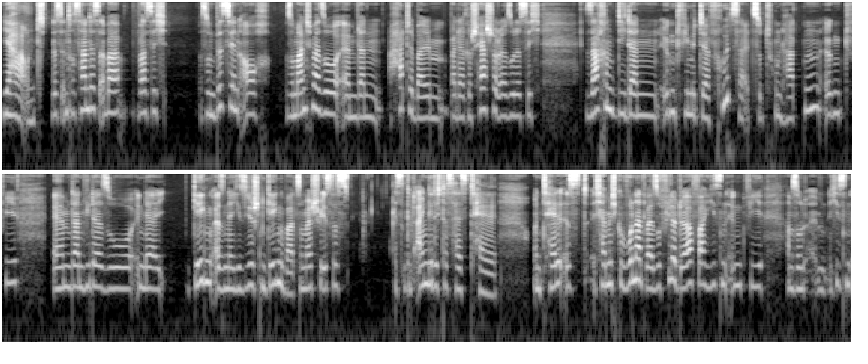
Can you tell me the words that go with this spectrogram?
Ja, und das Interessante ist aber, was ich so ein bisschen auch so manchmal so ähm, dann hatte bei, dem, bei der Recherche oder so, dass ich Sachen, die dann irgendwie mit der Frühzeit zu tun hatten, irgendwie ähm, dann wieder so in der gegen, also in der jesidischen Gegenwart. Zum Beispiel ist es, es gibt ein Gedicht, das heißt Tell. Und Tell ist, ich habe mich gewundert, weil so viele Dörfer hießen irgendwie, haben so, ähm, hießen,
